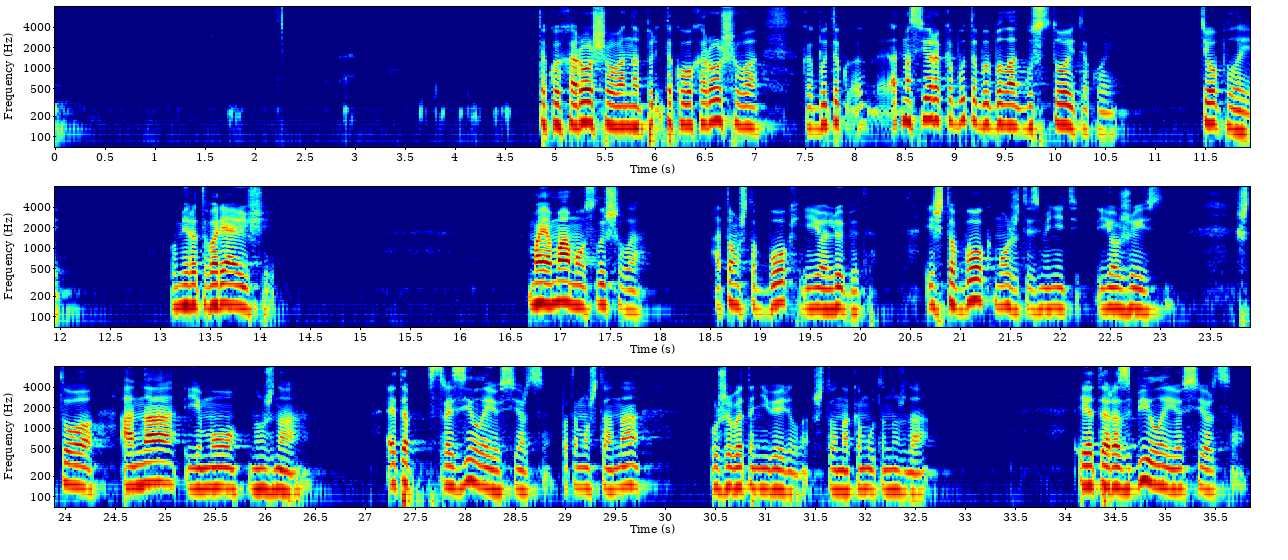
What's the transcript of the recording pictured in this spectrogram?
такой хорошего, такого хорошего, как бы атмосфера как будто бы была густой такой, теплой, умиротворяющей. Моя мама услышала о том, что Бог ее любит, и что Бог может изменить ее жизнь, что она ему нужна. Это сразило ее сердце, потому что она уже в это не верила, что она кому-то нужна. И это разбило ее сердце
